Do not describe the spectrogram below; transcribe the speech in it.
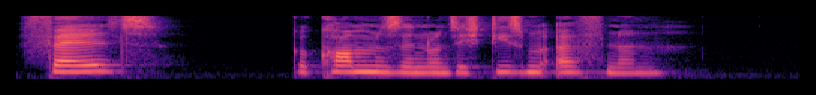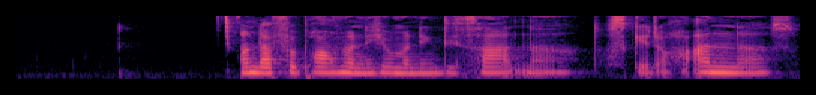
Feld gekommen sind und sich diesem öffnen. Und dafür brauchen wir nicht unbedingt die Satna. Das geht auch anders.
